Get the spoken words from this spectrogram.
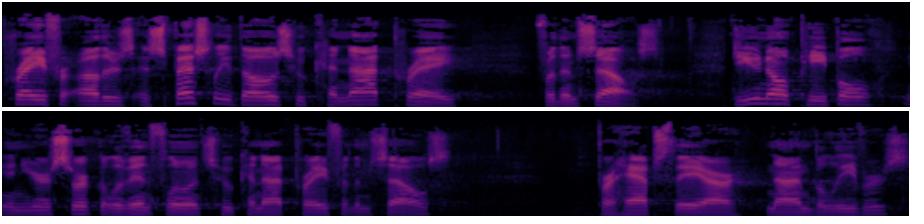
pray for others, especially those who cannot pray for themselves. Do you know people in your circle of influence who cannot pray for themselves? Perhaps they are non believers.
